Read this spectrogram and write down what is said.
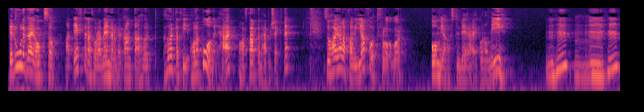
Det roliga är också att efter att våra vänner och bekanta har hört, hört att vi håller på med det här och har startat det här projektet, så har i alla fall jag fått frågor om jag har studerat ekonomi. Mhm, mhm.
